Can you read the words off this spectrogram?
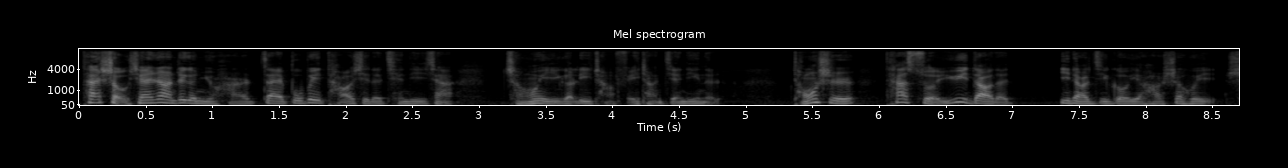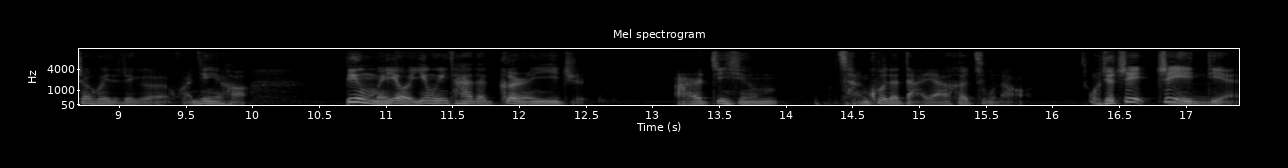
他首先让这个女孩在不被讨喜的前提下，成为一个立场非常坚定的人。同时，他所遇到的医疗机构也好，社会社会的这个环境也好。并没有因为他的个人意志而进行残酷的打压和阻挠，我觉得这这一点，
